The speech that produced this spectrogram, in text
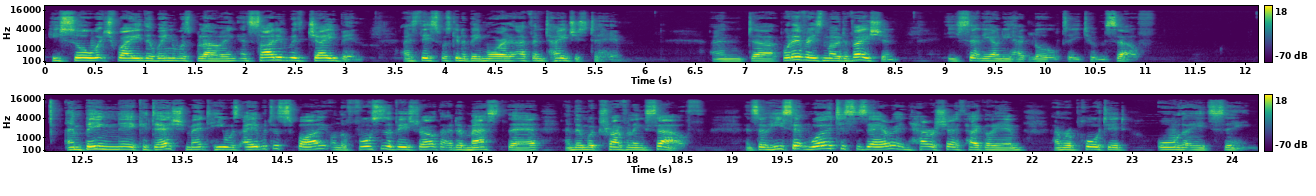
He saw which way the wind was blowing and sided with Jabin, as this was going to be more advantageous to him. And uh, whatever his motivation, he certainly only had loyalty to himself and being near Kadesh meant he was able to spy on the forces of Israel that had amassed there and then were travelling south. And so he sent word to Sisera in Harosheth Hagoyim and reported all that he'd seen.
